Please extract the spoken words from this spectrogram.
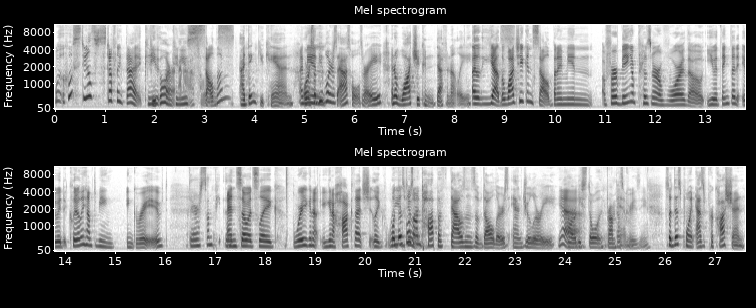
Well, who steals stuff like that? Can People you are can you sell them? I think you can. I or some people are just assholes, right? And a watch you can definitely. Uh, yeah, the watch you can sell, but I mean, for being a prisoner of war, though, you would think that it would clearly have to be engraved, there are some people. and so it's like, where are you gonna you gonna hawk that shit? Like, well, this was on top of thousands of dollars and jewelry Yeah. already stolen from That's him. crazy. So at this point, as a precaution,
